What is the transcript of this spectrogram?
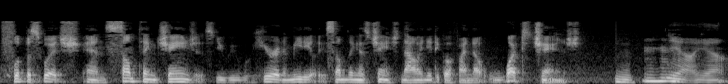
flip a switch and something changes. You, you hear it immediately. Something has changed. Now I need to go find out what changed. Yeah, yeah.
